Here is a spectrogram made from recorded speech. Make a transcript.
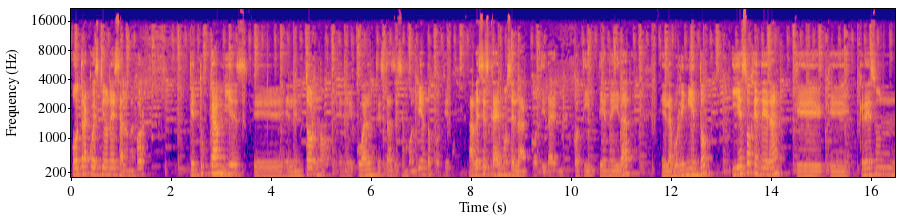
Otra cuestión es a lo mejor que tú cambies eh, el entorno en el cual te estás desenvolviendo, porque a veces caemos en la cotidianeidad, el aburrimiento, y eso genera que, crees un,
